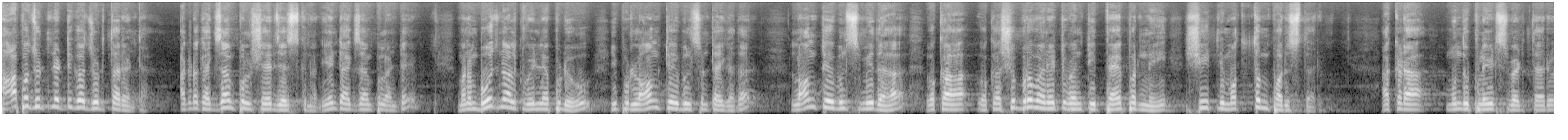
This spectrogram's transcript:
చాప జుట్టినట్టుగా జుడతారంట. అక్కడ ఒక ఎగ్జాంపుల్ షేర్ చేసుకున్నాను. ఏంటి ఎగ్జాంపుల్ అంటే మనం భోజనాలకు వెళ్ళినప్పుడు ఇప్పుడు లాంగ్ టేబుల్స్ ఉంటాయి కదా? లాంగ్ టేబుల్స్ మీద ఒక ఒక శుభ్రమైనటువంటి పేపర్ని షీట్ని మొత్తం పరుస్తారు. అక్కడ ముందు ప్లేట్స్ పెడతారు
